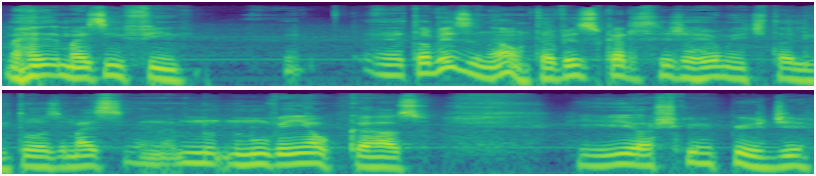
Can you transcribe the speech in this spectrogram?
Mas, mas enfim, É, talvez não, talvez o cara seja realmente talentoso, mas não vem ao caso. E eu acho que eu me perdi.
